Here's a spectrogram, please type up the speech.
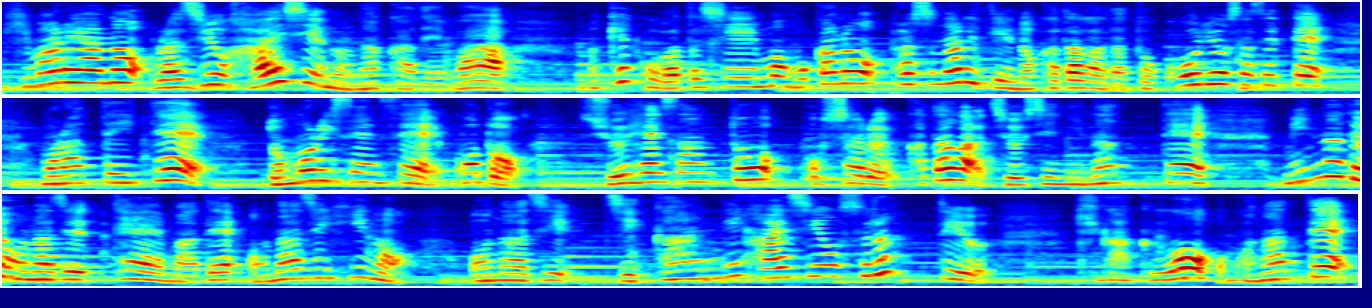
ヒマラヤのラジオ配信の中では結構私も他のパーソナリティの方々と交流させてもらっていてどもり先生こと周平さんとおっしゃる方が中心になってみんなで同じテーマで同じ日の同じ時間に配信をするっていう企画を行って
